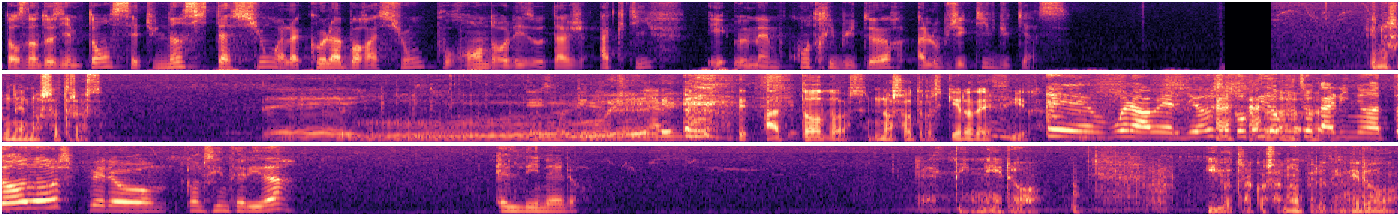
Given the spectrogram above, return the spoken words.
Dans un deuxième temps, c'est une incitation à la collaboration pour rendre les otages actifs et eux-mêmes contributeurs à l'objectif du CAS. ¿Qué nos une a nosotros? A todos nosotros, quiero decir. Eh, bueno, a ver, yo os he cogido mucho cariño a todos, pero con sinceridad. El dinero. El dinero. Y otra cosa no, pero dinero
